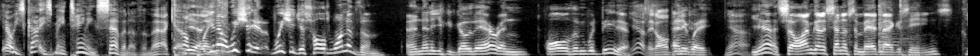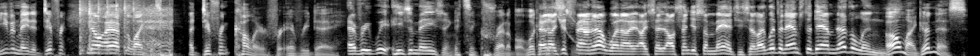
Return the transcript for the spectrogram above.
you know, he's got, he's maintaining seven of them. I can't yeah. blame You know, him. we should we should just hold one of them and then you could go there and all of them would be there. Yeah, they'd all be Anyway, there. Yeah. Yeah, so I'm going to send him some Mad magazines He even made a different, you know, I have to like this, a different color for every day. every week. He's amazing. It's incredible. Look at And I just found out when I, I said, I'll send you some mads. He said, I live in Amsterdam, Netherlands. Oh, my goodness.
